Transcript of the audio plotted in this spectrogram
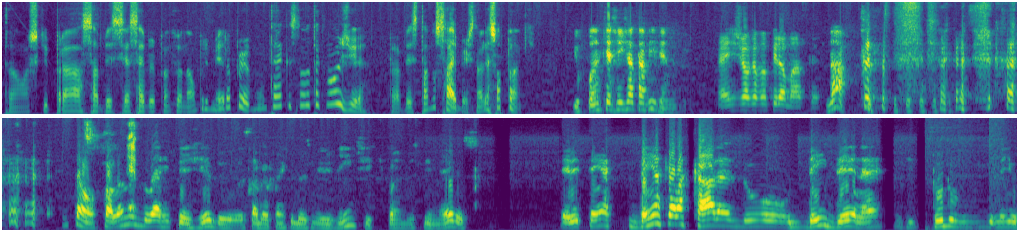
Então acho que para saber se é cyberpunk ou não, a primeira pergunta é a questão da tecnologia, para ver se está no cyber, senão ele é só punk. E o punk a gente já tá vivendo. Aí a gente joga Vampira Máscara. Não, então falando do RPG do Cyberpunk 2020, que foi um dos primeiros, ele tem bem aquela cara do D&D, né? De tudo meio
